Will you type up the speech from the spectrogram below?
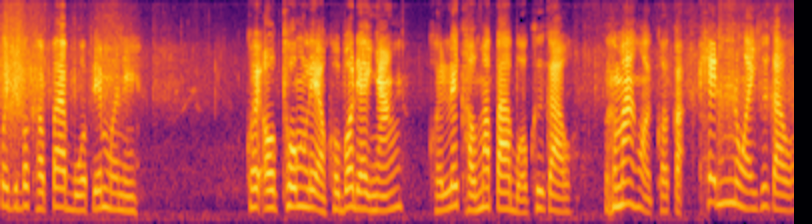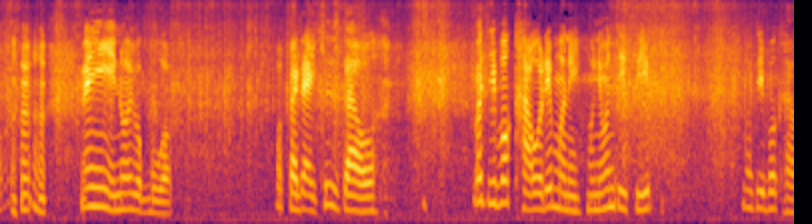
ก็จะบ่เขาป้าบวบเด้มื้อนี้ข่อยออกทงแล้วเข่อยบ่ได้ยังข่อยเลยเขามาป้าบวบคือเก่ามาหอดข่อยก็เห็นหน่วยคือเก่านี่หน่วยบวบบวบว่าก็ได้คือเก่าว่าสิบ่เขาเด้มื้อนี้มื้อนี้วันที่10ว่าสิบ่เขา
